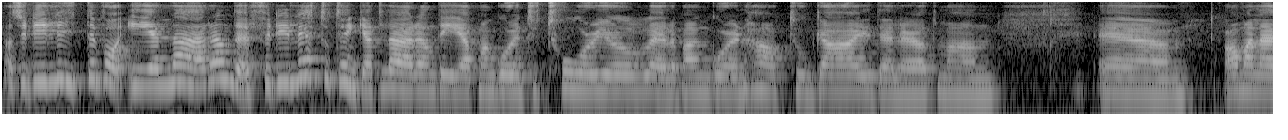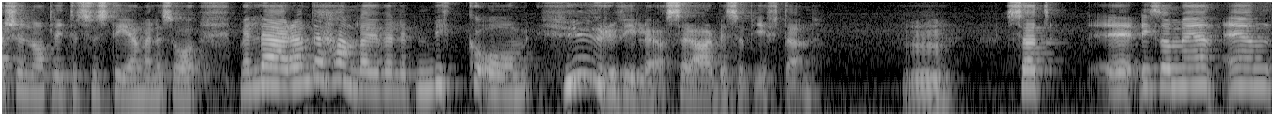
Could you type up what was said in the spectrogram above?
Alltså det är lite vad är lärande? För det är lätt att tänka att lärande är att man går en tutorial eller man går en how-to-guide eller att man eh, ja, man lär sig något litet system eller så. Men lärande handlar ju väldigt mycket om hur vi löser arbetsuppgiften. Mm. Så att eh, liksom en, en,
